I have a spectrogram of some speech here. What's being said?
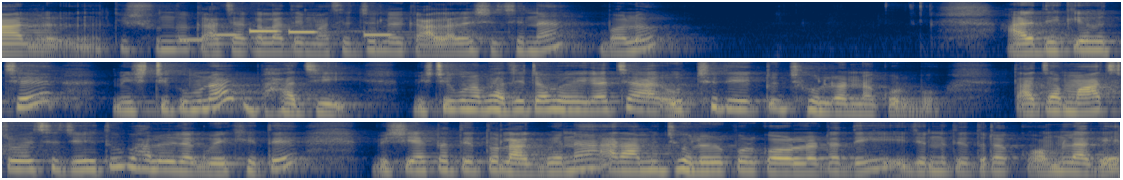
আর কি সুন্দর কাঁচা কলা দিয়ে মাছের ঝোলের কালার এসেছে না? বলো। আর এদিকে হচ্ছে মিষ্টি কুমড়া ভাজি। মিষ্টি কুমড়া ভাজিটা হয়ে গেছে আর উচ্ছে দিয়ে একটু ঝোল রান্না করব। তাজা মাছ রয়েছে যেহেতু, ভালোই লাগবে খেতে। বেশি একটা তেতো লাগবে না। আর আমি ঝোলের ওপর করলাটা দিই, এই জন্য তেতোটা কম লাগে।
